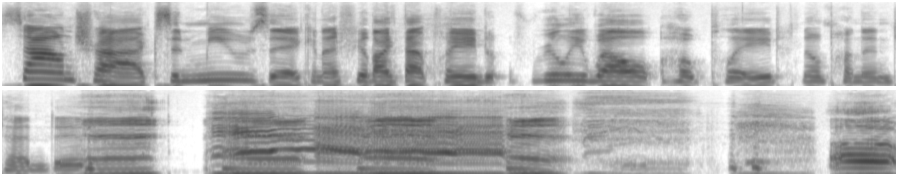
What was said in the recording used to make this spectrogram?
soundtracks and music and i feel like that played really well hope played no pun intended uh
